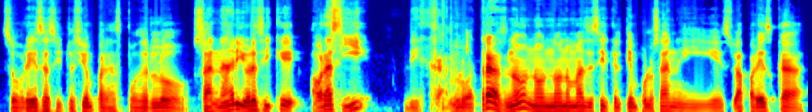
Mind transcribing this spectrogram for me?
sobre esa situación para poderlo sanar y ahora sí que, ahora sí, dejarlo atrás, ¿no? No, no nomás decir que el tiempo lo sane y aparezca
